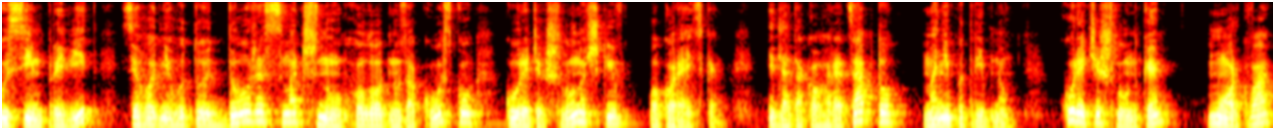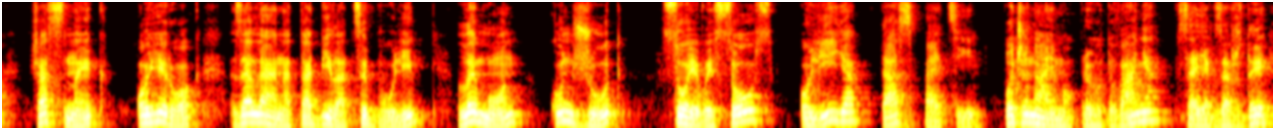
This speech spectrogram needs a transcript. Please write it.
Усім привіт! Сьогодні готую дуже смачну холодну закуску курячих шлуночків по-корейськи. І для такого рецепту мені потрібно курячі шлунки, морква, часник, огірок, зелена та біла цибулі, лимон, кунжут, соєвий соус, олія та спеції. Починаємо приготування. Все як завжди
